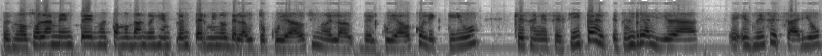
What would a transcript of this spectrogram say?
pues no solamente no estamos dando ejemplo en términos del autocuidado, sino del cuidado colectivo que se necesita, es, en realidad es necesario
